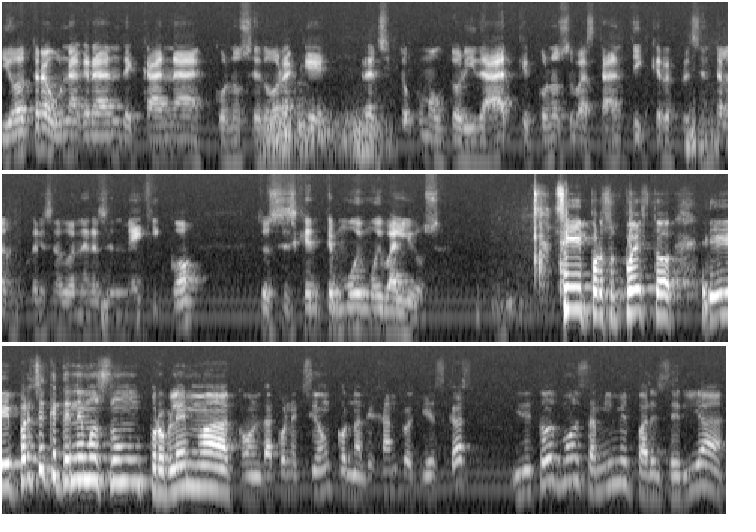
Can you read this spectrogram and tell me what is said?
y otra, una gran decana conocedora que transitó como autoridad, que conoce bastante y que representa a las mujeres aduaneras en México. Entonces, es gente muy, muy valiosa. Sí, por supuesto. Eh, parece que tenemos un problema con la conexión con Alejandro Yescas y de todos modos a mí me parecería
